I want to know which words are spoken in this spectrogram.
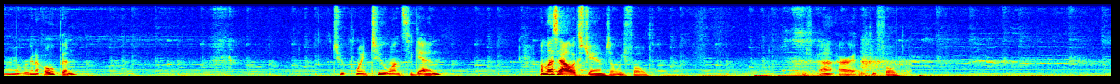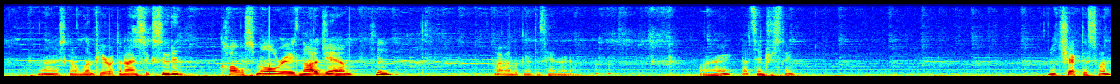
All right, we're going to open. 2.2 once again. Unless Alex jams and we fold. Ah, all right, we can fold. Right, just gonna limp here with the 9-6 suited. Call small raise, not a jam. Why am I looking at this hand right now? All right, that's interesting. I'm gonna check this one.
